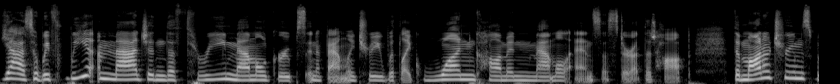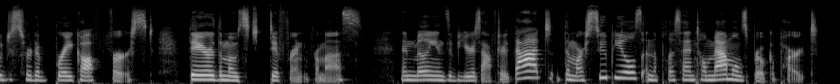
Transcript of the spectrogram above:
Yeah, so if we imagine the three mammal groups in a family tree with like one common mammal ancestor at the top, the monotremes would just sort of break off first. They're the most different from us. Then, millions of years after that, the marsupials and the placental mammals broke apart.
